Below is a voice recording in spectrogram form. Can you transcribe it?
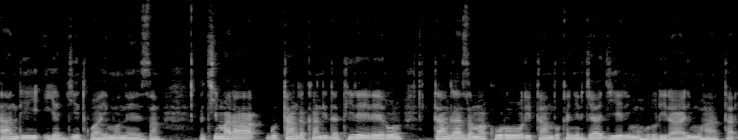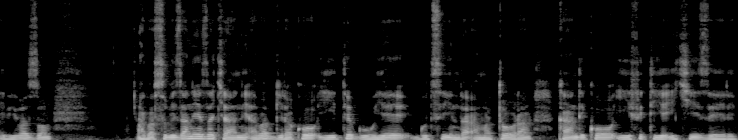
kandi yabyitwayemo neza. Akimara gutanga kandidatire rero itangazamakuru ritandukanye ryagiye rimuhururira rimuhata ibibazo abasubiza neza cyane ababwira ko yiteguye gutsinda amatora kandi ko yifitiye icyizere.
